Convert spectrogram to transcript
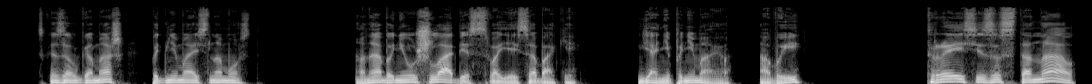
— сказал Гамаш, поднимаясь на мост. «Она бы не ушла без своей собаки. Я не понимаю. А вы?» Трейси застонал,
